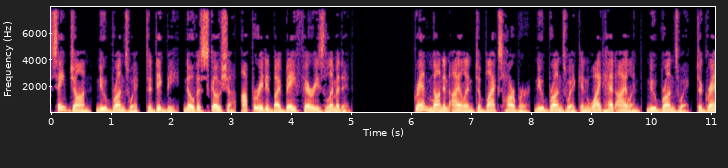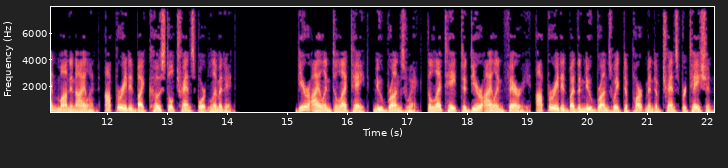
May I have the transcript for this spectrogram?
St. John, New Brunswick, to Digby, Nova Scotia, operated by Bay Ferries Limited. Grand Manan Island to Blacks Harbour, New Brunswick and Whitehead Island, New Brunswick, to Grand Manan Island, operated by Coastal Transport Limited. Deer Island to L'Etete, New Brunswick, the L'Etete to Deer Island Ferry, operated by the New Brunswick Department of Transportation.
